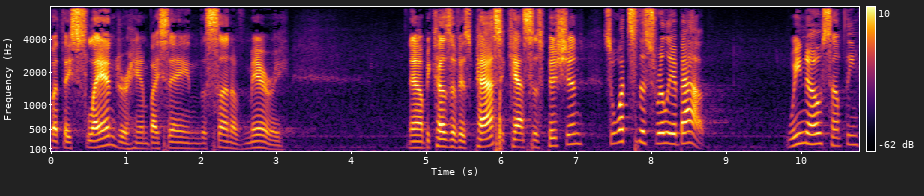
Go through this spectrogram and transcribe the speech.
But they slander him by saying, The son of Mary. Now, because of his past, it casts suspicion. So, what's this really about? We know something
